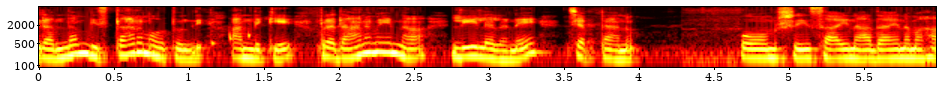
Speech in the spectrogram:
గ్రంథం విస్తారమవుతుంది. అందుకే ప్రధానమైన లీలలనే చెప్పాను. ఓం శ్రీ సాయినాథాయ నమః.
